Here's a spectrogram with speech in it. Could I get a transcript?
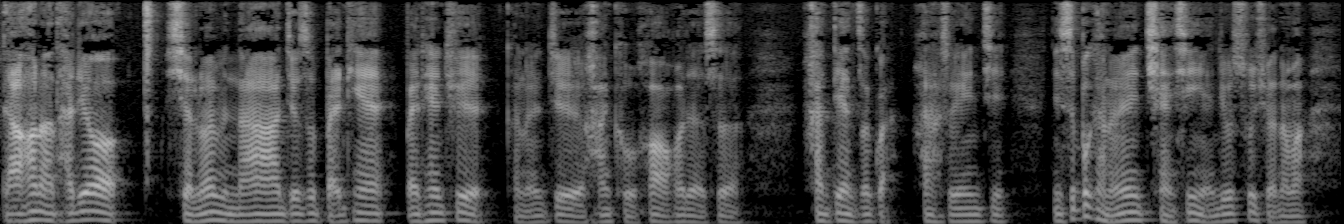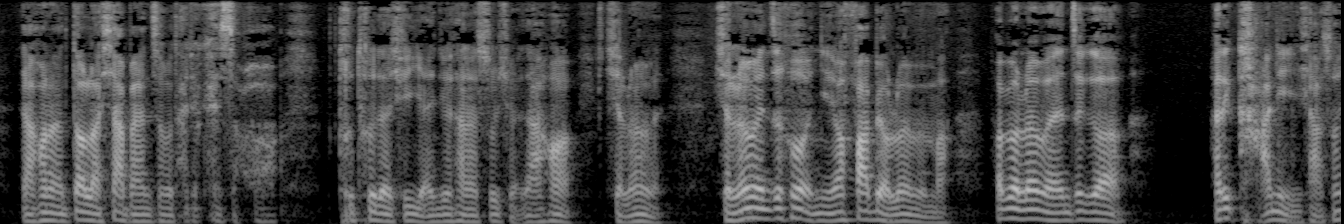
然后呢，他就写论文呐，就是白天白天去可能就喊口号，或者是焊电子管、焊收音机。你是不可能潜心研究数学的嘛。然后呢，到了下班之后，他就开始哦，偷偷的去研究他的数学，然后写论文。写论文之后，你要发表论文嘛？发表论文这个还得卡你一下，说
